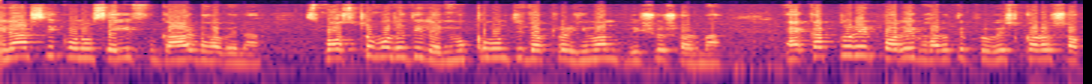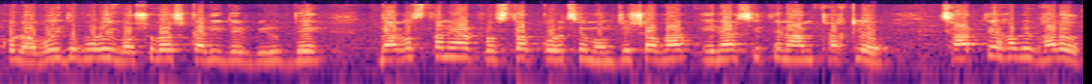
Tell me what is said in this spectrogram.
এনআরসি কোনো সেফ গার্ড হবে না। স্পষ্ট বলে দিলেন মুখ্যমন্ত্রী ডক্টর হিমন্ত বিশ্ব শর্মা। একাত্তরের পরে ভারতে প্রবেশ করা সকল অবৈধভাবে বসবাসকারীদের বিরুদ্ধে ব্যবস্থা নেওয়ার প্রস্তাব করেছে মন্ত্রিসভা। এনআরসিতে নাম থাকলেও ছাড়তে হবে ভারত।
